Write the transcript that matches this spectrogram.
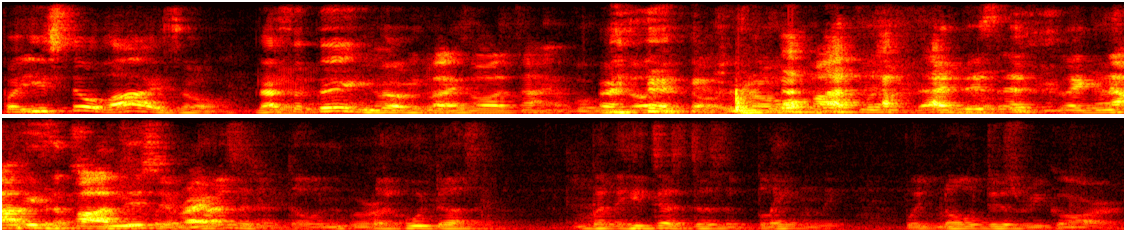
But he still lies, though. That's the thing, You know, he lies all the time. But who doesn't though? You know, what politician- at this at, like now he's a politician, right? President, though, but who doesn't? But he just does it blatantly with no disregard.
